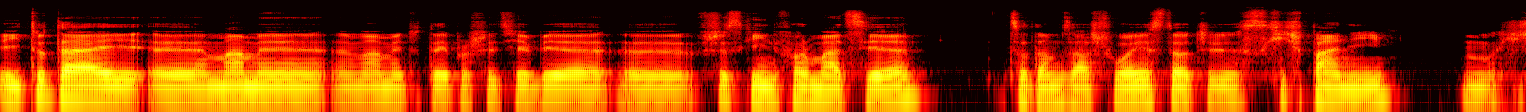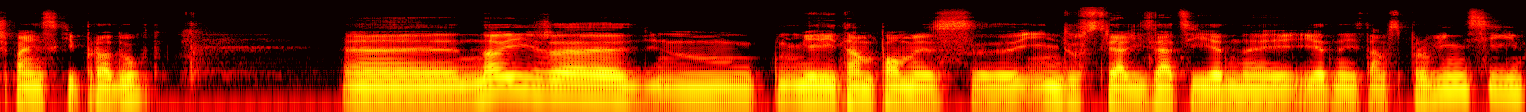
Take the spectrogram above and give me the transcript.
I tutaj mamy, mamy tutaj, proszę ciebie, wszystkie informacje, co tam zaszło. Jest to z Hiszpanii, hiszpański produkt. E, No i że mm, mieli tam pomysł y, industrializacji jednej, jednej tam z prowincji.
